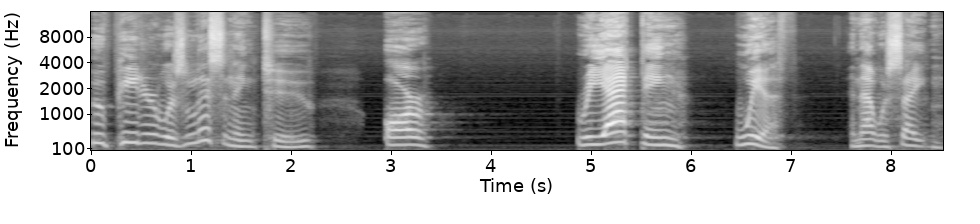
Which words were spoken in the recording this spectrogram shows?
who Peter was listening to or reacting with, and that was Satan.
